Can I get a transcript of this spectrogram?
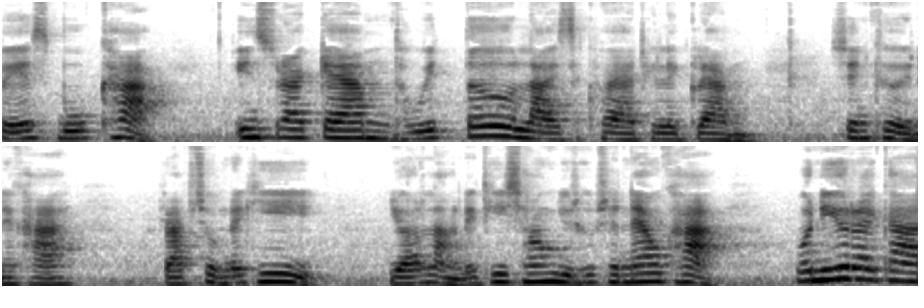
Facebook ค่ะ Instagram Twitter Line Square Telegram เช่นเคยนะคะ รับชมได้ที่ย้อนหลังได้ที่ช่อง YouTube Channel ค่ะ วันนี้รายการ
